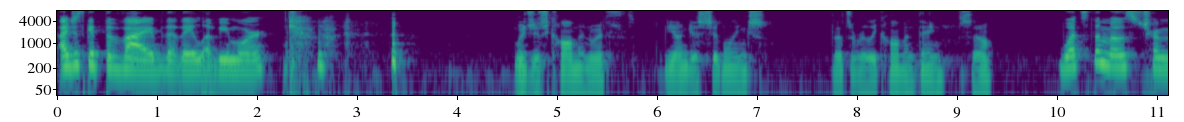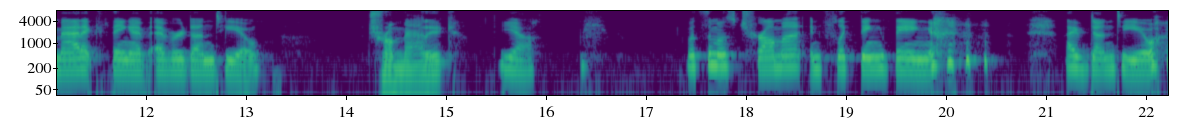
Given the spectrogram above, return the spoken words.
I just get the vibe that they love you more. Which is common with youngest siblings. That's a really common thing. So, What's the most traumatic thing I've ever done to you? traumatic. Yeah. What's the most trauma inflicting thing I've done to you?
